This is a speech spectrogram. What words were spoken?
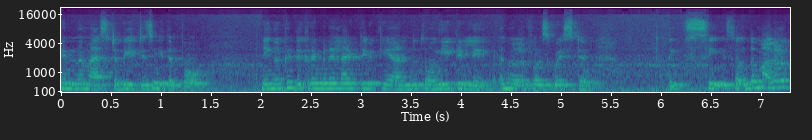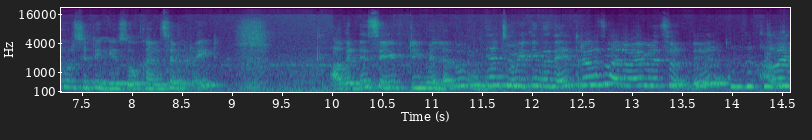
നിന്ന് മാസ്റ്റർബേറ്റ് ചെയ്തപ്പോൾ നിങ്ങൾക്ക് ഇത് ക്രിമിനൽ ആക്ടിവിറ്റി ആണെന്ന് തോന്നിയിട്ടില്ലേ എന്നുള്ള ഫസ്റ്റ് ക്വസ്റ്റ്യൻ സ്വന്തം മകളെ കുറിച്ചിട്ട് ഹി സോ കൺസേൺ റൈറ്റ് അവരുടെ സേഫ്റ്റിയും എല്ലാം. ഞാൻ ചോദിക്കുന്നത് എത്രയോ സ്ഥലമായി വെച്ചിട്ടുണ്ട് അവർ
